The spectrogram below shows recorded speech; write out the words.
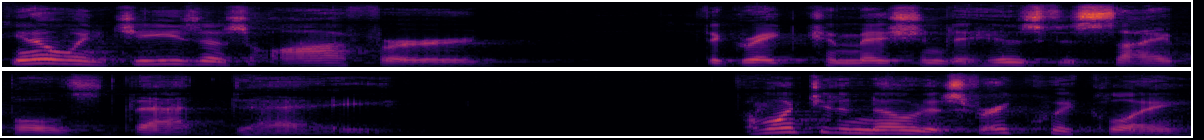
You know, when Jesus offered the Great Commission to his disciples that day, I want you to notice very quickly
